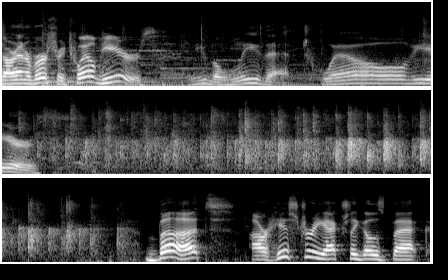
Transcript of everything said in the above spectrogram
It's our anniversary, 12 years. Can you believe that? 12 years. But our history actually goes back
